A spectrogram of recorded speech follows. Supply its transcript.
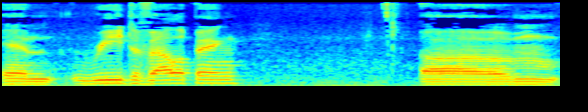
and redeveloping um,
